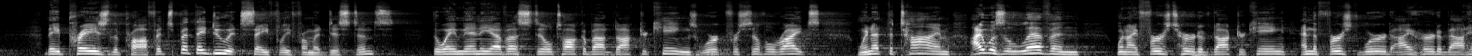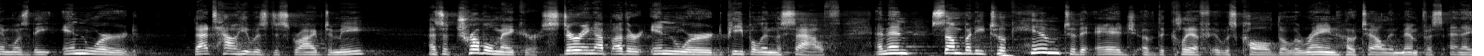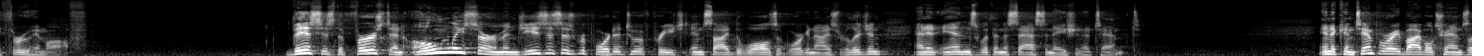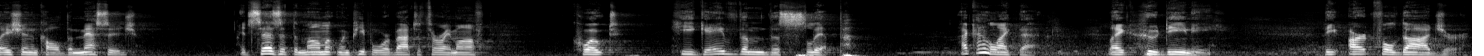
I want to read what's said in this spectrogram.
They praise the prophets, but they do it safely from a distance, the way many of us still talk about Dr. King's work for civil rights, when at the time I was 11 when I first heard of Dr. King, and the first word I heard about him was the N word. That's how he was described to me as a troublemaker, stirring up other inward people in the South. And then somebody took him to the edge of the cliff. It was called the Lorraine Hotel in Memphis, and they threw him off. This is the first and only sermon Jesus is reported to have preached inside the walls of organized religion, and it ends with an assassination attempt. In a contemporary Bible translation called The Message, it says at the moment when people were about to throw him off, quote, he gave them the slip. I kind of like that. Like Houdini, the artful dodger.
